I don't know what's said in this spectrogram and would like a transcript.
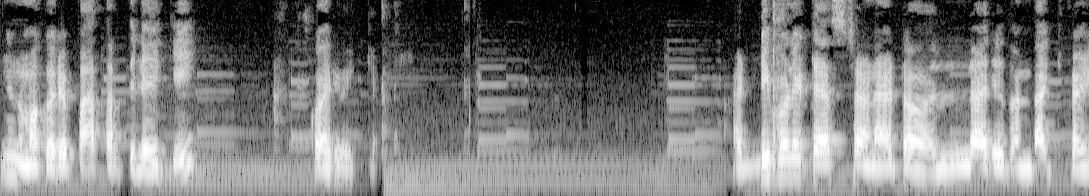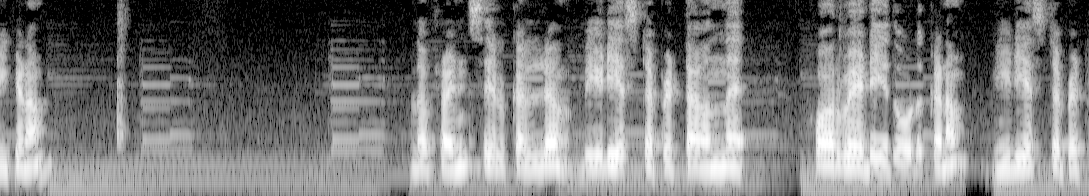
ഇനി നമുക്കൊരു പാത്രത്തിലേക്ക് കോരി വയ്ക്കാം അടിപൊളി ടേസ്റ്റാണ് കേട്ടോ. എല്ലാവരും ഇത് ഉണ്ടാക്കി കഴിക്കണം. നമ്മുടെ ഫ്രണ്ട്സുകൾക്കെല്ലാം വീഡിയോ ഇഷ്ടപ്പെട്ട ഒന്ന് ഫോർവേഡ് ചെയ്ത് കൊടുക്കണം. വീഡിയോ ഇഷ്ടപ്പെട്ട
